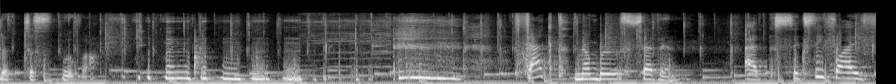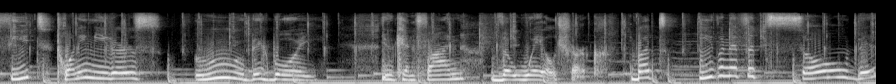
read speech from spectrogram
let's just move on. fact number seven. At 65 feet, 20 meters, ooh, big boy, you can find the whale shark. But even if it's so big,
